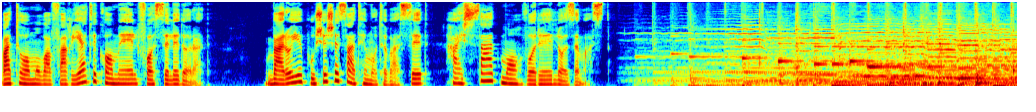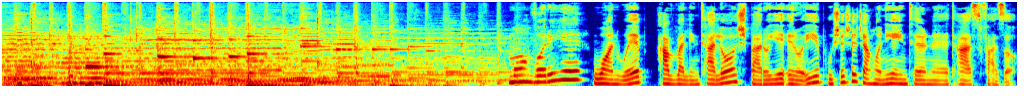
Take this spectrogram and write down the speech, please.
و تا موفقیت کامل فاصله دارد. برای پوشش سطح متوسط 800 ماهواره لازم است. ماهواره وان وب اولین تلاش برای ارائه پوشش جهانی اینترنت از فضا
